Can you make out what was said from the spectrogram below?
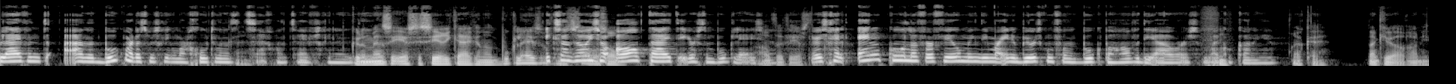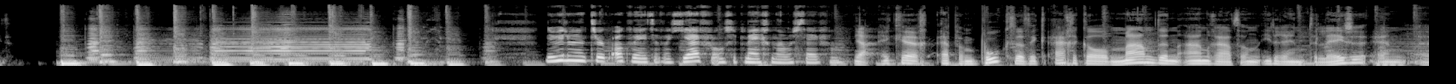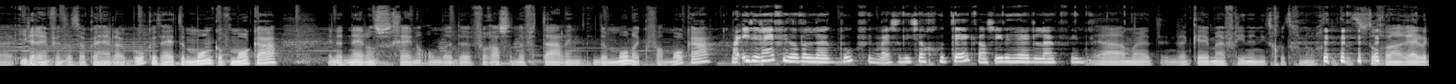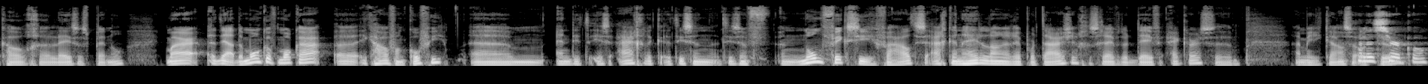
aan het boek. Maar dat is misschien maar goed, want het zijn gewoon twee verschillende Kunnen mensen eerst de serie kijken en dan het boek lezen? Ik zou sowieso altijd eerst een boek lezen. Altijd eerst. Er is geen enkele verfilming die maar in de buurt komt van het boek, behalve The Hours van Michael Cunningham. Oké, dankjewel Ronit. Nu willen we natuurlijk ook weten wat jij voor ons hebt meegenomen, Stefan. Ja, ik uh, heb een boek dat ik eigenlijk al maanden aanraad aan iedereen te lezen. En uh, iedereen vindt het ook een heel leuk boek. Het heet The Monk of Mokka. In het Nederlands verschenen onder de verrassende vertaling De Monnik van Mokka. Maar iedereen vindt dat een leuk boek. Vind ik meestal niet zo goed teken als iedereen het leuk vindt. Ja, maar het, dan ken je mijn vrienden niet goed genoeg. dat is toch wel een redelijk hoog uh, lezerspanel. Maar ja, De Monk of Mokka. ik hou van koffie. Um, en dit is eigenlijk, het is een, het is een, een non-fictie verhaal. Het is eigenlijk een hele lange reportage, geschreven door Dave Eckers, Amerikaanse Van auteur. The Circle.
